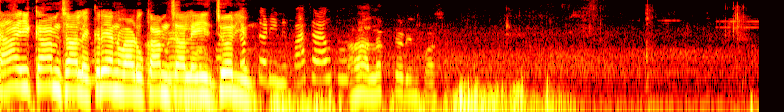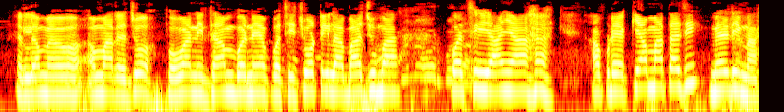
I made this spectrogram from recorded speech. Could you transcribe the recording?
હા એ કામ ચાલે ક્રેન વાળું કામ ચાલે એ જોર્યું. હા લખતડી પાસે એટલે અમે અમારે જો ભવાની ધામ બને, પછી ચોટીલા બાજુમાં, પછી અહીંયા આપણે ક્યાં માતાજી? મેરડીમાં.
